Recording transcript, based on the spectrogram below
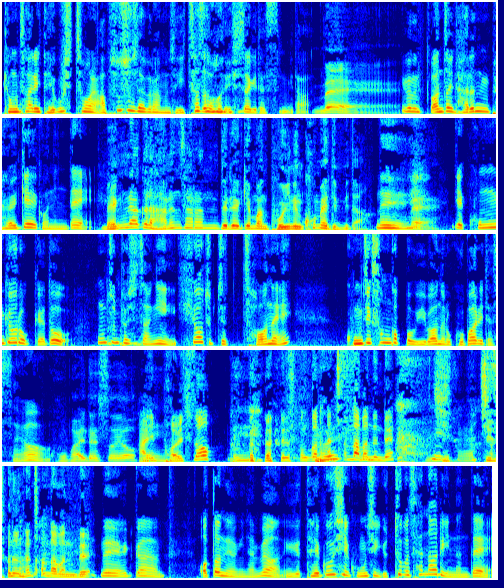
경찰이 대구시청을 압수수색을 하면서 2차 자원이 시작이 됐습니다. 네. 이거는 완전히 다른 별개의 건인데, 맥락을 아는 사람들에게만 보이는 코미디입니다. 네. 네. 이게 공교롭게도 홍준표 시장이 퀴어 축제 전에 공직선거법 위반으로 고발이 됐어요. 고발됐어요. 아니 네. 벌써? 네. 선거는 한참 남았는데? 지. 지선은 한참 남았는데? 네, 그러니까 어떤 내용이냐면 이게 대구시 공식 유튜브 채널이 있는데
